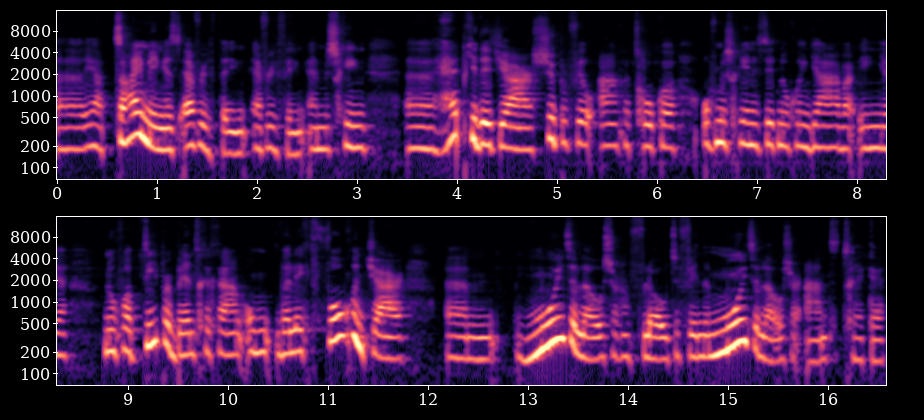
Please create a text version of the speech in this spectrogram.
uh, ja, timing is everything, everything. En misschien uh, heb je dit jaar superveel aangetrokken, of misschien is dit nog een jaar waarin je nog wat dieper bent gegaan om wellicht volgend jaar um, moeitelozer een flow te vinden, moeitelozer aan te trekken.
